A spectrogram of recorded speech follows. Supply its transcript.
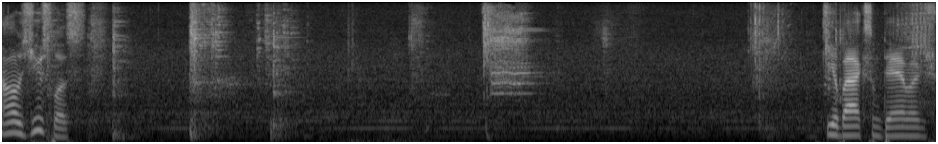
Oh, that was useless. Deal back some damage.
